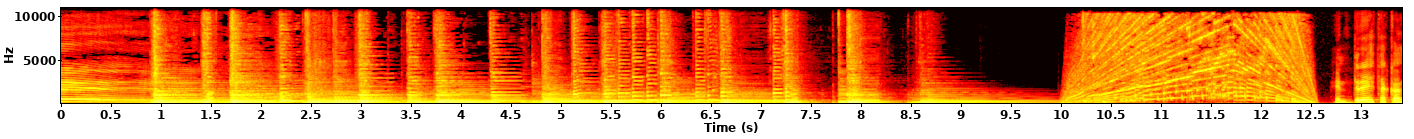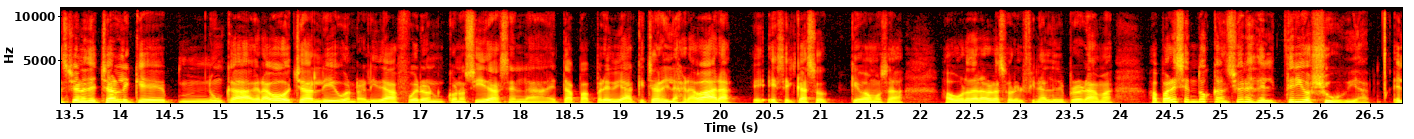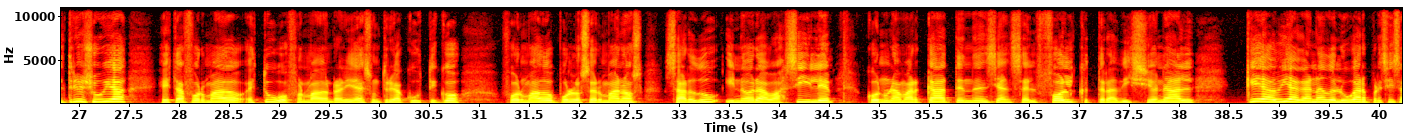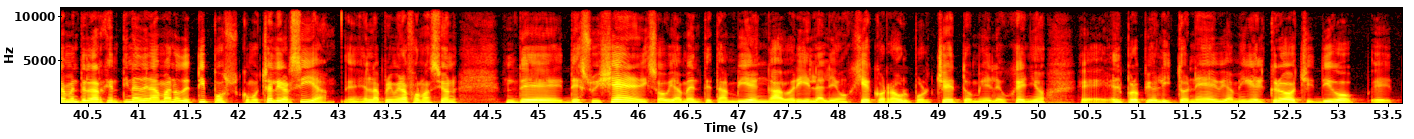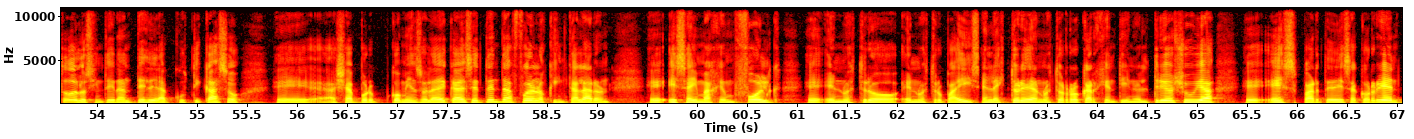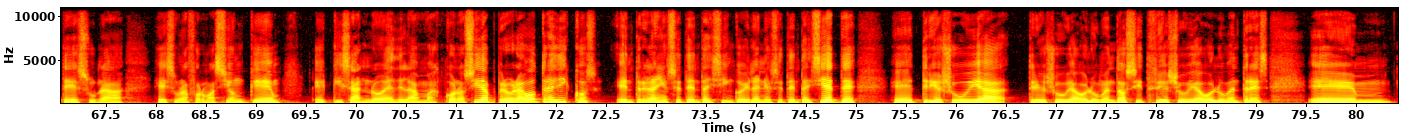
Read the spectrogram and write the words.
Entre estas canciones de Charlie que nunca grabó Charlie, o en realidad fueron conocidas en la etapa previa a que Charlie las grabara, e- es el caso que vamos a abordar ahora sobre el final del programa, aparecen dos canciones del trío Lluvia. El trío Lluvia está formado, estuvo formado en realidad, es un trío acústico formado por los hermanos Sardú y Nora Basile, con una marcada tendencia hacia el folk tradicional que había ganado lugar precisamente en la Argentina de la mano de tipos como Charlie García, en la primera formación de, de Sui Generis, obviamente también Gabriela León Raúl Porcheto, Miguel Eugenio, eh, el propio Lito Nevia, Miguel Croci, digo, eh, todos los integrantes del Acusticazo, eh, allá por comienzo de la década del 70, fueron los que instalaron esa imagen folk en, nuestro, en nuestro país, en la historia de nuestro rock argentino. El trío Lluvia es parte de esa corriente, es una, es una formación que eh, quizás no es de las más conocidas, pero grabó tres discos entre el año 75 y el año 77, eh, Trío Lluvia, Trío Lluvia Volumen 2 y Trío Lluvia Volumen 3. eh,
